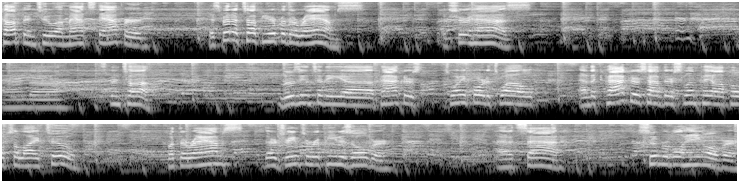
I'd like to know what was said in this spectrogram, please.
Kupp and to uh, Matt Stafford. It's been a tough year for the Rams. It sure has. And uh, it's been tough. Losing to the uh, Packers 24 to 12. And the Packers have their slim payoff hopes alive too. But the Rams, their dream to repeat is over. And it's sad. Super Bowl hangover.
